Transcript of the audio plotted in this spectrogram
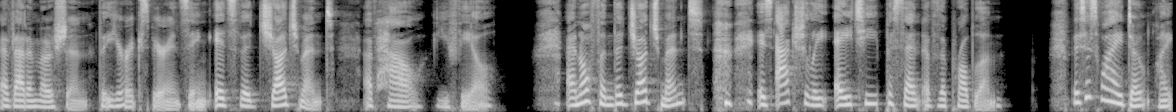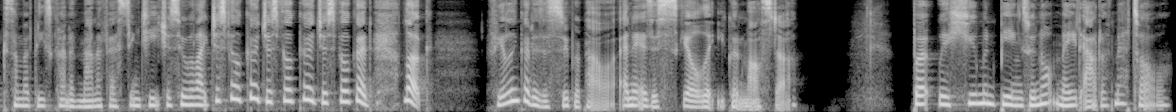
of that emotion that you're experiencing. It's the judgment of how you feel. And often the judgment is actually 80% of the problem. This is why I don't like some of these kind of manifesting teachers who are like, just feel good, just feel good, just feel good. Look, feeling good is a superpower and it is a skill that you can master. But we're human beings. We're not made out of metal,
